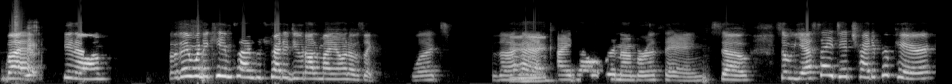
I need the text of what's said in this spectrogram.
But, yeah. you know, but then when it came time to try to do it on my own, I was like, what the mm-hmm. heck? I don't remember a thing. So, so yes, I did try to prepare,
